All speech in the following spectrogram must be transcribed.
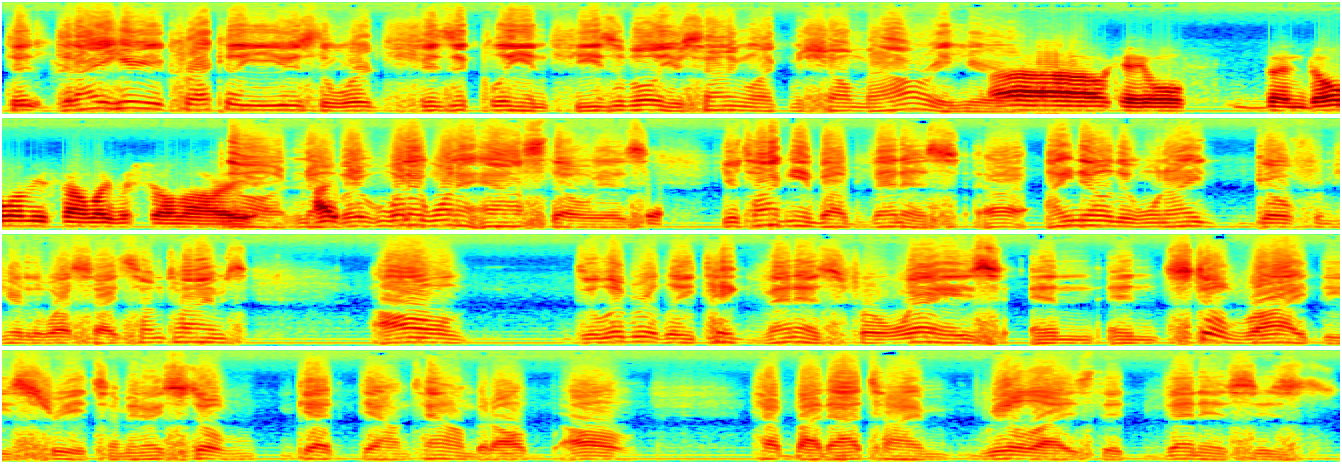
Did, did I hear you correctly? You used the word physically infeasible. You're sounding like Michelle Mowery here. Uh, okay, well, then don't let me sound like Michelle Mowery. No, no. but what I want to ask though is, you're talking about Venice. Uh, I know that when I go from here to the west side, sometimes I'll deliberately take Venice for ways and and still ride these streets. I mean, I still get downtown, but I'll I'll have by that time realized that Venice is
